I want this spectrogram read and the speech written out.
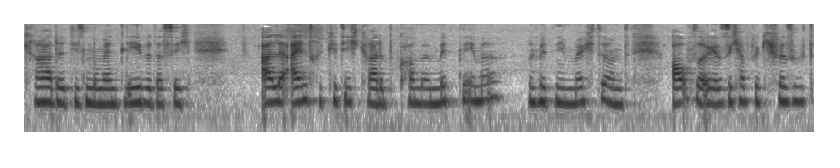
gerade diesen Moment lebe, dass ich alle Eindrücke, die ich gerade bekomme, mitnehme und mitnehmen möchte und aufsauge. Also ich habe wirklich versucht,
